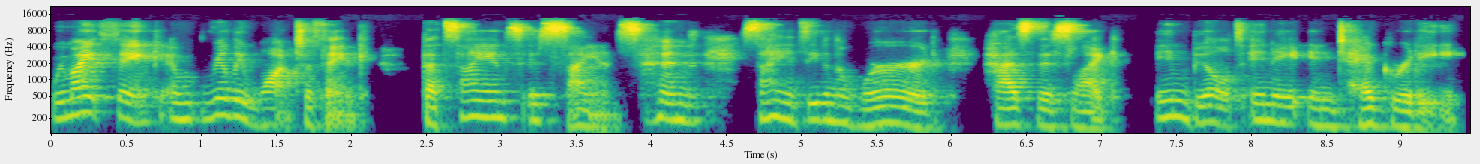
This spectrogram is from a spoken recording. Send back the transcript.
we might think and really want to think that science is science. And science, even the word, has this like inbuilt innate integrity.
